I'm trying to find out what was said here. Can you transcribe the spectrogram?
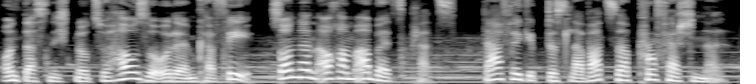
Und das nicht nur zu Hause oder im Café, sondern auch am Arbeitsplatz. Dafür gibt es Lavazza Professional.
